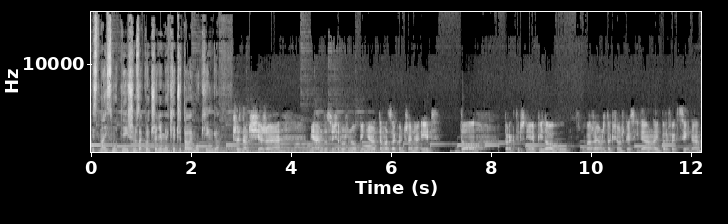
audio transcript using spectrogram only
jest najsmutniejszym zakończeniem, jakie czytałem u Kinga. Przyznam ci się, że miałem dosyć różne opinie na temat zakończenia It. Do praktycznie epilogu uważałem, że ta książka jest idealna i perfekcyjna.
